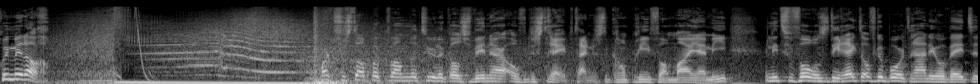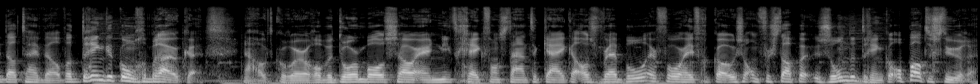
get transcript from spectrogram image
Goedemiddag. Max Verstappen kwam natuurlijk als winnaar over de streep tijdens de Grand Prix van Miami en liet vervolgens direct over de boordradio weten dat hij wel wat drinken kon gebruiken. Nou, het coureur Robert Doornbos zou er niet gek van staan te kijken als Red Bull ervoor heeft gekozen om Verstappen zonder drinken op pad te sturen.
